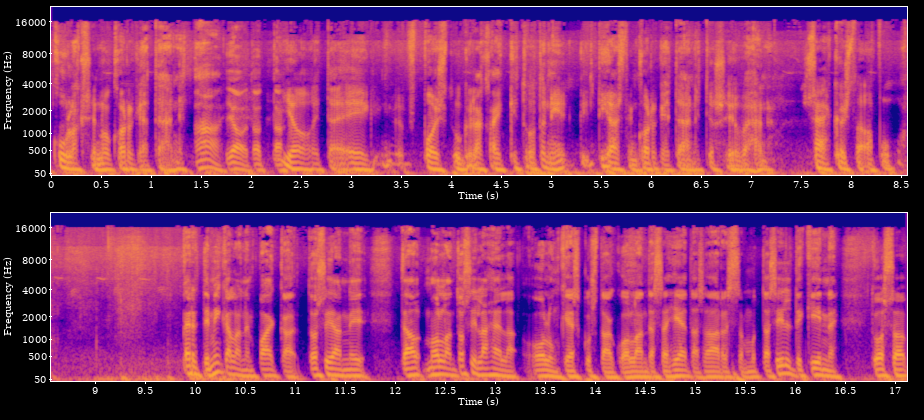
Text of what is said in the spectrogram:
kuullakseen nuo korkeat äänet. Ah, joo, totta. Joo, että ei, poistuu kyllä kaikki tuota niin, tiaisten korkeat äänet, jos ei ole vähän sähköistä apua. Pertti, minkälainen paikka? Tosiaan niin, tää, me ollaan tosi lähellä Oulun keskustaa, kun ollaan tässä Hietasaaressa, mutta siltikin tuossa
